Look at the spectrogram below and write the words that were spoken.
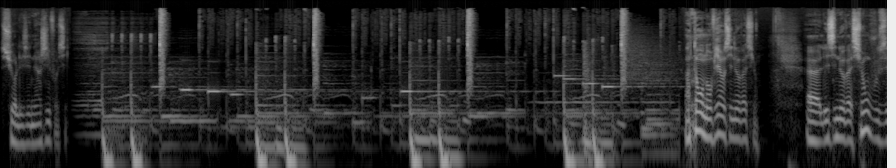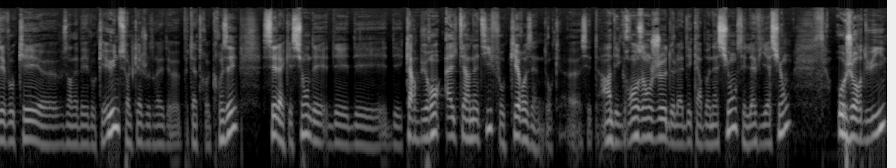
sur les énergies fossiles. Maintenant, on en vient aux innovations. Euh, les innovations, vous évoquez, euh, vous en avez évoqué une sur laquelle je voudrais euh, peut-être creuser, c'est la question des, carburants alternatifs au kérosène. Donc, c'est un des grands enjeux de la décarbonation, c'est l'aviation. Aujourd'hui,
